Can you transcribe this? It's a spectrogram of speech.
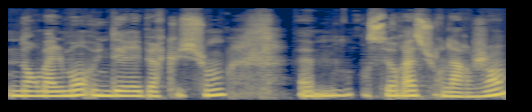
normalement, une des répercussions sera sur l'argent.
